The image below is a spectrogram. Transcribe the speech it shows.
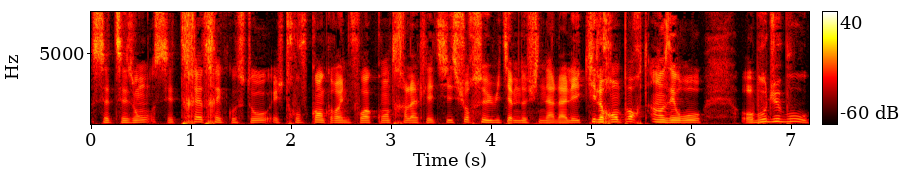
cette saison, c'est très très costaud et je trouve qu'encore une fois, contre l'Atleti, sur ce huitième de finale aller, qu'il remporte 1-0 au bout du bout,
